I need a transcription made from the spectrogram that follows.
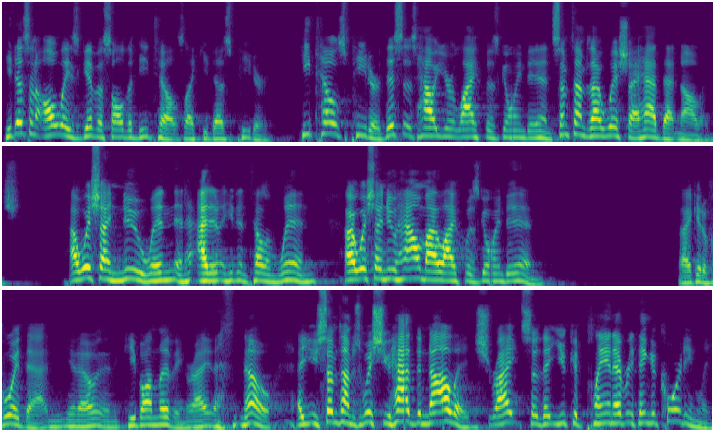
he doesn't always give us all the details like he does Peter. He tells Peter, This is how your life is going to end. Sometimes I wish I had that knowledge. I wish I knew when, and I didn't, he didn't tell him when. I wish I knew how my life was going to end. I could avoid that, and, you know, and keep on living, right? no. You sometimes wish you had the knowledge, right? So that you could plan everything accordingly.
